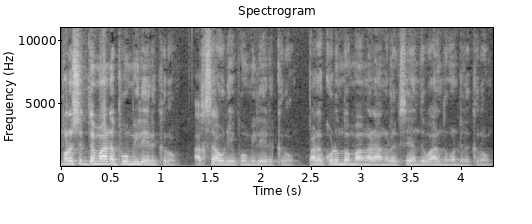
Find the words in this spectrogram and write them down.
பரிசுத்தமான பூமியில் இருக்கிறோம். அக்ஸாவுடைய பூமியில் இருக்கிறோம். பல குடும்பமாக நாங்கள் சேர்ந்து வாழ்ந்து கொண்டிருக்கிறோம்.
